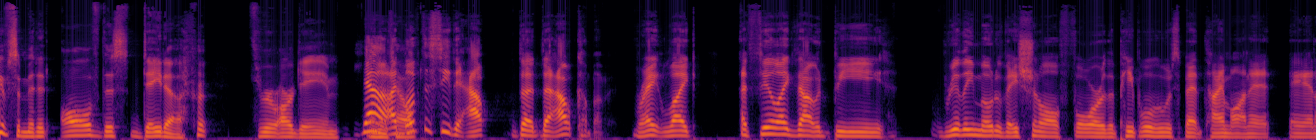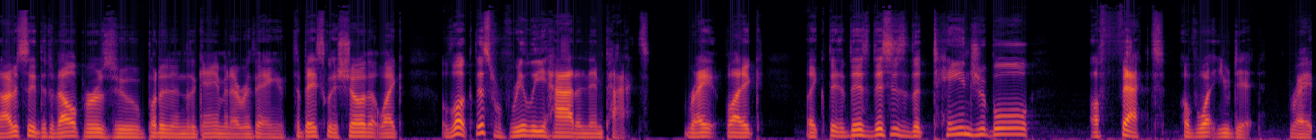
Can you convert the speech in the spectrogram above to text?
have submitted all of this data through our game. Yeah, I'd love to see the out the the outcome of it, right? Like I feel like that would be really motivational for the people who spent time on it and obviously the developers who put it into the game and everything to basically show that like look, this really had an impact, right? Like like th- this this is the tangible effect of what you did, right?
